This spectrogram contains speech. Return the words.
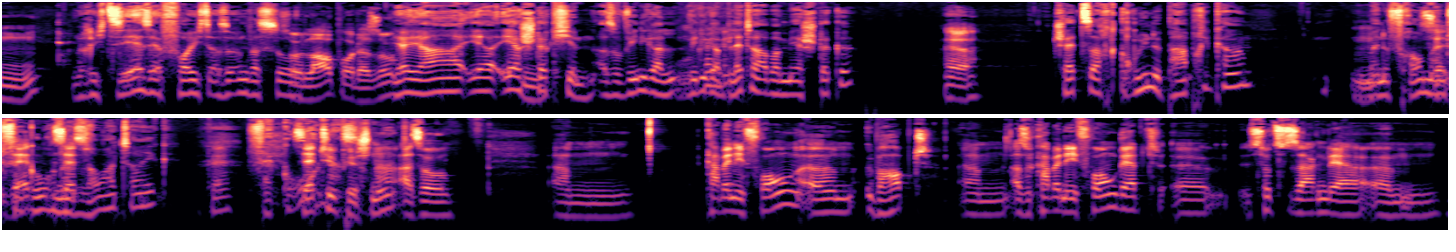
Riecht sehr, sehr feucht, also irgendwas so. Mhm. So Laub oder so. ja, ja, eher, eher Stöckchen. Also weniger, weniger Blätter, aber mehr Stöcke. ja. Chat sagt grüne Paprika. Meine Frau meint Sehr- vergorener sehr- Sauerteig. Okay. Vergorener Sehr typisch, ne? Also ähm, Cabernet Franc ähm, überhaupt, ähm, also Cabernet Franc wird, äh, ist sozusagen der ähm,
